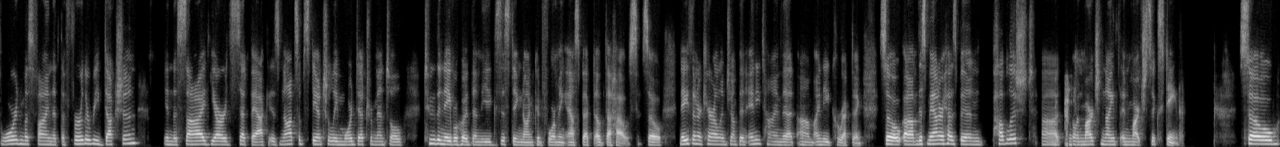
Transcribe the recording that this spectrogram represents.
board must find that the further reduction in the side yard setback is not substantially more detrimental to the neighborhood than the existing non-conforming aspect of the house. So Nathan or Carolyn, jump in anytime that um, I need correcting. So um, this matter has been published uh, on March 9th and March 16th. So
